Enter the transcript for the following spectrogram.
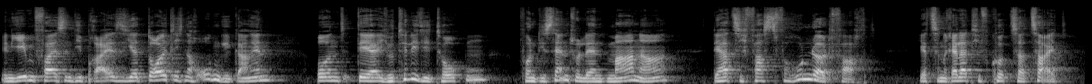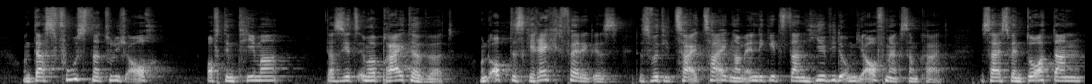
In jedem Fall sind die Preise hier deutlich nach oben gegangen und der Utility Token von Decentraland Mana, der hat sich fast verhundertfacht. Jetzt in relativ kurzer Zeit. Und das fußt natürlich auch auf dem Thema, dass es jetzt immer breiter wird. Und ob das gerechtfertigt ist, das wird die Zeit zeigen. Am Ende geht es dann hier wieder um die Aufmerksamkeit. Das heißt, wenn dort dann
